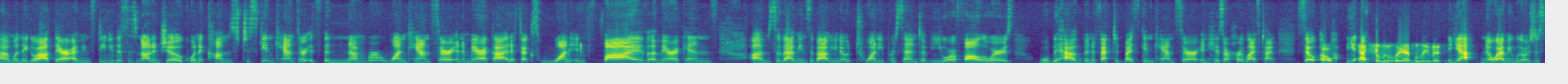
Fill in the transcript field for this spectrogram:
um, when they go out there. I mean, Stevie, this is not a joke when it comes to skin cancer. It's the number one cancer in America. It affects one in five Americans. Um, so that means about, you know, 20% of your followers will be, have been affected by skin cancer in his or her lifetime. So, oh, yeah, absolutely, I, I believe it. Yeah, no, I mean, we were just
